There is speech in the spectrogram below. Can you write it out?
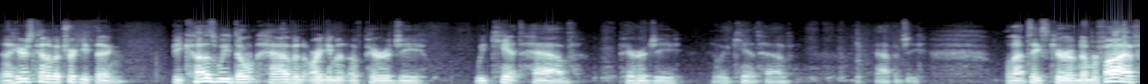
Now here's kind of a tricky thing. Because we don't have an argument of perigee, we can't have perigee and we can't have apogee. Well, that takes care of number five.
